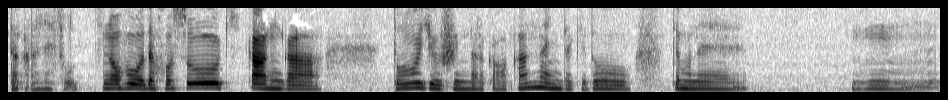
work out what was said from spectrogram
だからねそっちの方で保証期間がどういうふうになるか分かんないんだけどでもねうん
